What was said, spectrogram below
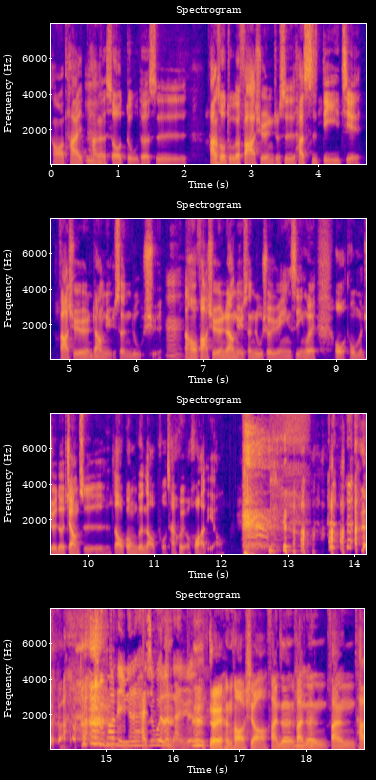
然后她她那时候读的是，她那时候读的法学院就是他是第一届法学院让女生入学，嗯，然后法学院让女生入学的原因是因为哦，我们觉得这样子老公跟老婆才会有话聊，出发点原来还是为了男人。对，很好笑。反正反嗯正反正她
